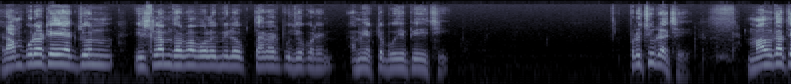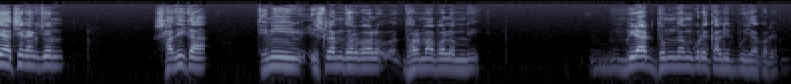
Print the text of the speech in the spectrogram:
রামপুরহাটে একজন ইসলাম ধর্মাবলম্বী লোক তারার পুজো করেন আমি একটা বইয়ে পেয়েছি। প্রচুর আছে। মালদাতে আছেন একজন সাধিকা তিনি ইসলাম ধর্ম ধর্মাবলম্বী। বিরাট ধুমধাম করে কালীর পূজা করেন।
